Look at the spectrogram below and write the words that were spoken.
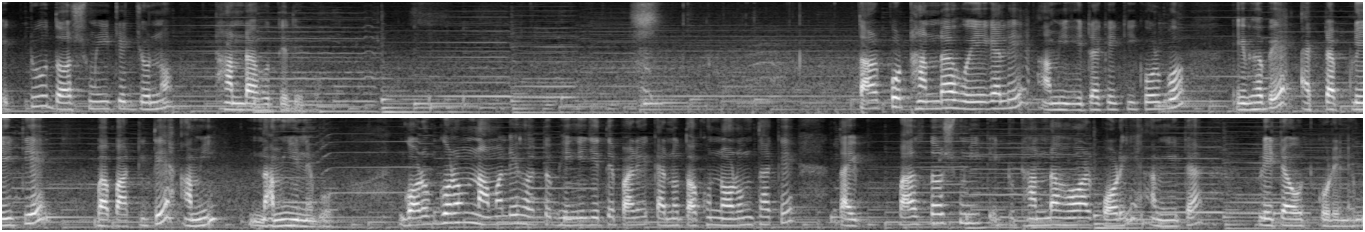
একটু দশ মিনিটের জন্য ঠান্ডা হতে দেব। তারপর ঠান্ডা হয়ে গেলে আমি এটাকে কি করব? এভাবে একটা প্লেটে বা বাটিতে আমি নামিয়ে নেব। গরম গরম নামালে হয়তো ভেঙে যেতে পারে, কেন তখন নরম থাকে। তাই পাঁচ দশ মিনিট একটু ঠান্ডা হওয়ার পরে আমি এটা প্লেট আউট করে নেব।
